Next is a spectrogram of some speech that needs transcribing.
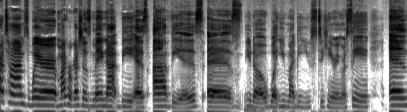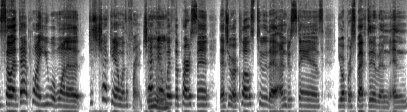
are times where microaggressions may not be as obvious as, you know, what you might be used to hearing or seeing. And so at that point, you would want to just check in with a friend. Check in Mhm. with the person that you are close to that understands your perspective and, and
